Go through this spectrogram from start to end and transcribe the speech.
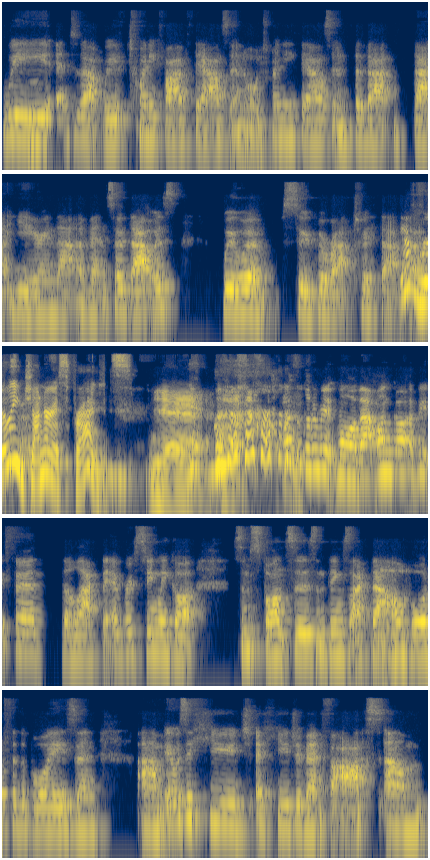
We ended up with twenty five thousand or twenty thousand for that that year in that event. So that was we were super wrapped with that. You have really was- generous friends. yeah, yeah. yeah. a little bit more. That one got a bit further, like the Everesting, we got some sponsors and things like that Mm. on board for the boys. And um, it was a huge, a huge event for us. Um,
